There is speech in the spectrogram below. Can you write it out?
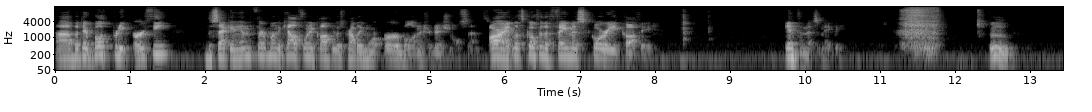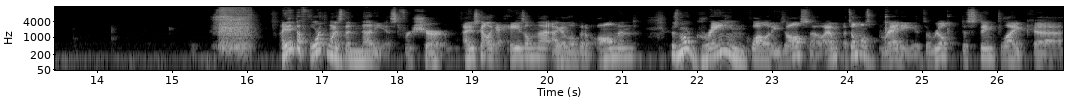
uh, but they're both pretty earthy. The second and the third one, the California coffee was probably more herbal in a traditional sense. All right, let's go for the famous Kopi coffee. Infamous, maybe. Ooh. I think the fourth one is the nuttiest for sure. I just got like a hazelnut. I got a little bit of almond. There's more grain qualities also. I, it's almost bready. It's a real distinct like. Uh,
